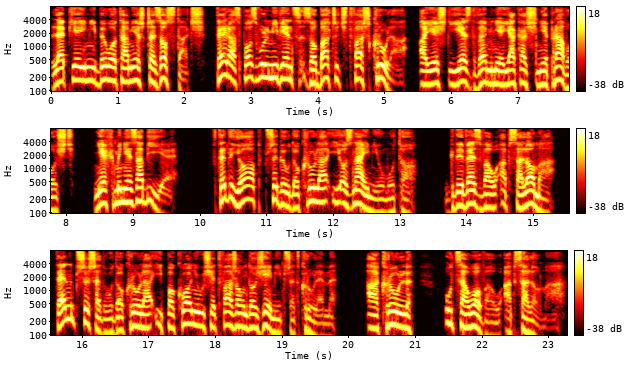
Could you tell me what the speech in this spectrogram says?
Lepiej mi było tam jeszcze zostać. Teraz pozwól mi więc zobaczyć twarz króla, a jeśli jest we mnie jakaś nieprawość, niech mnie zabije. Wtedy Joab przybył do króla i oznajmił mu to. Gdy wezwał Absaloma, ten przyszedł do króla i pokłonił się twarzą do ziemi przed królem. A król ucałował Absaloma.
